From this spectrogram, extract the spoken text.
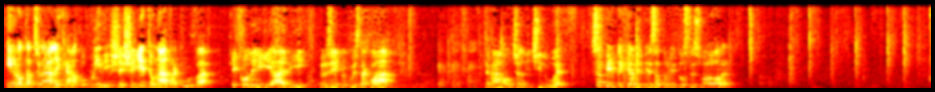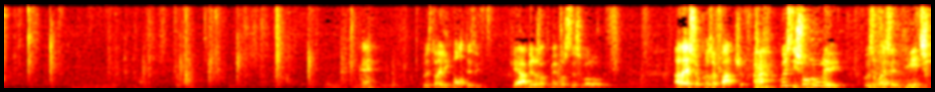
irrotazionale il campo, quindi se scegliete un'altra curva, che colleghi A e B, per esempio questa qua, chiamiamola C2, sapete che avete esattamente lo stesso valore. Ok? Questa è l'ipotesi, che abbiano esattamente lo stesso valore. Adesso cosa faccio? Questi sono numeri, questo può essere 10,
